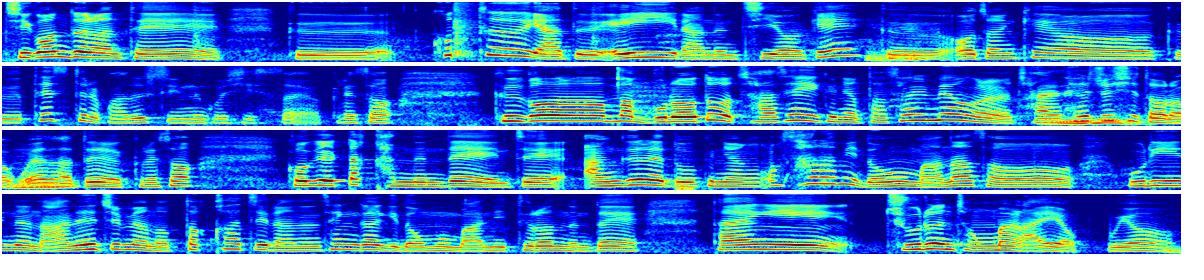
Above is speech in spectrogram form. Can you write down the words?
직원들한테 그 코트 야드 A라는 지역에 그 어전 케어 그 테스트를 받을 수 있는 곳이 있어요. 그래서 그것만 물어도 자세히 그냥 다 설명을 잘 해주시더라고요, 다들. 그래서 거길 딱 갔는데 이제 안 그래도 그냥 어, 사람이 너무 많아서 우리는 안 해주면 어떡하지라는 생각이 너무 많이 들었는데 다행히 줄은 정말 아예 없고요.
